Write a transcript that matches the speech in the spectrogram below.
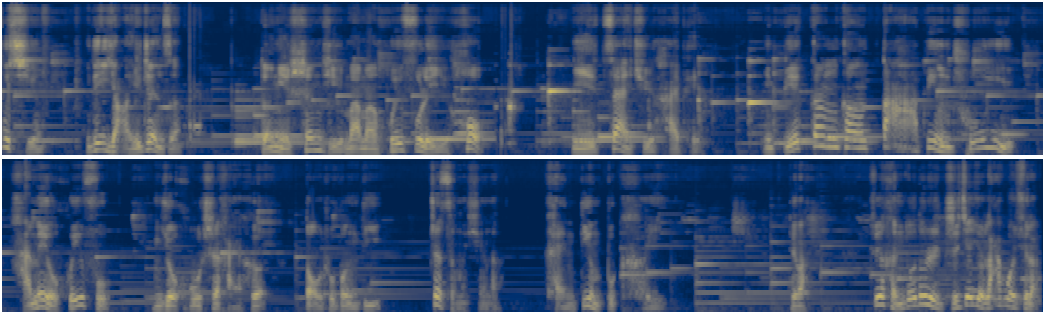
不行，你得养一阵子，等你身体慢慢恢复了以后。你再去 happy，你别刚刚大病初愈，还没有恢复，你就胡吃海喝，到处蹦迪，这怎么行呢？肯定不可以，对吧？所以很多都是直接就拉过去了。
